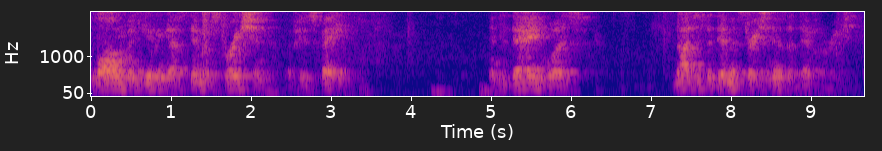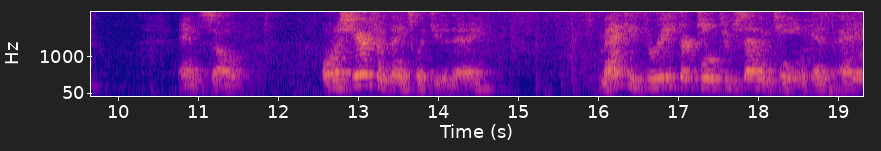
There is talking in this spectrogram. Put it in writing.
long been giving us demonstration of his faith. And today was not just a demonstration, it was a declaration. And so I want to share some things with you today. Matthew 3 13 through 17 is a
